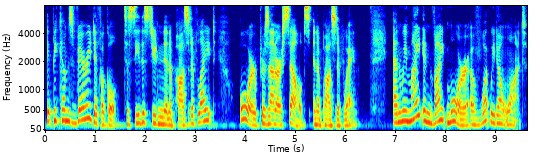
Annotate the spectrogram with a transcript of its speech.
it becomes very difficult to see the student in a positive light or present ourselves in a positive way. And we might invite more of what we don't want.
